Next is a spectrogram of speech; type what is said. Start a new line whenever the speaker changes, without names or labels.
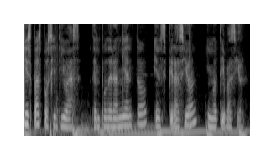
chispas positivas de empoderamiento, inspiración y motivación.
